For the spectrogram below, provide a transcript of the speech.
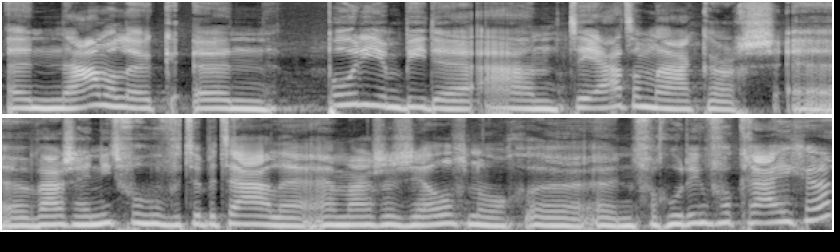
uh, namelijk een podium bieden aan theatermakers uh, waar zij niet voor hoeven te betalen en waar ze zelf nog uh, een vergoeding voor krijgen.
